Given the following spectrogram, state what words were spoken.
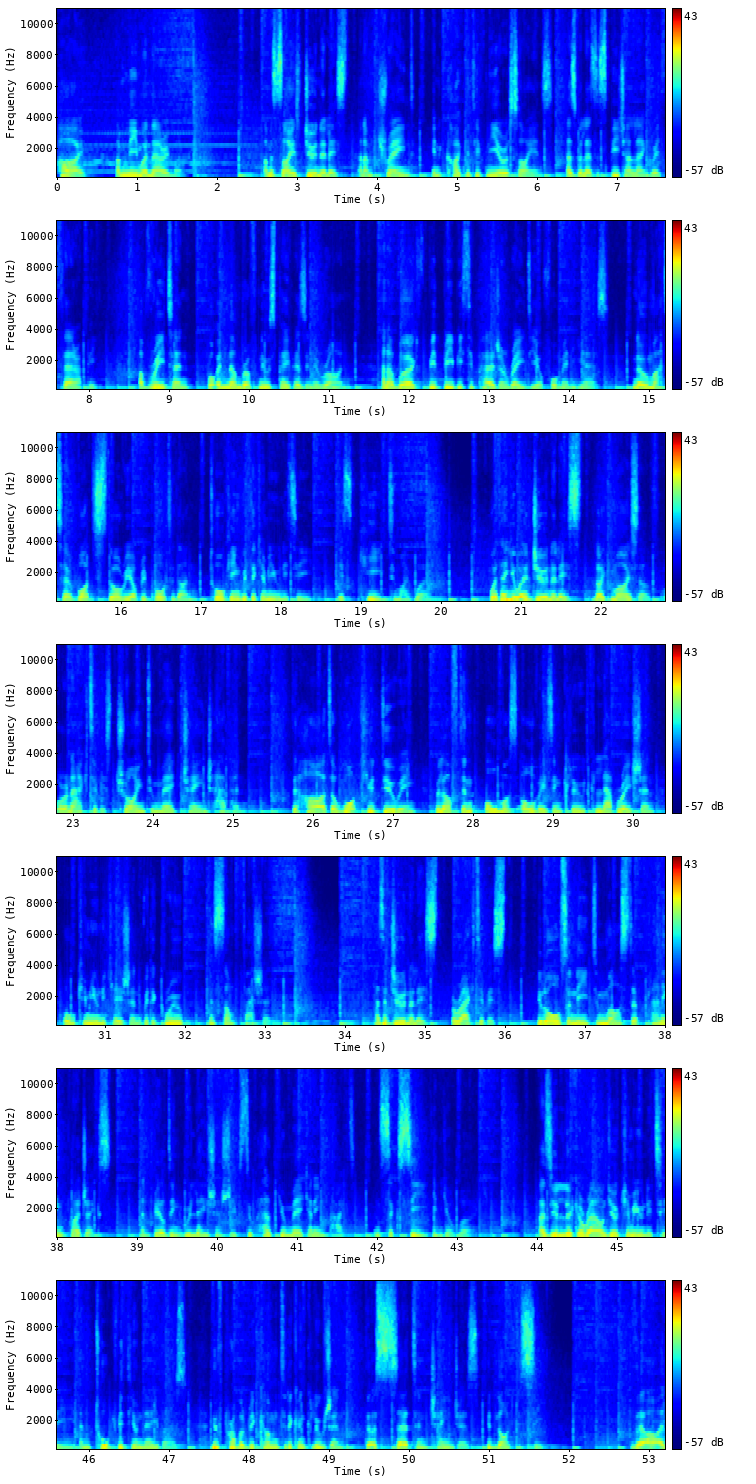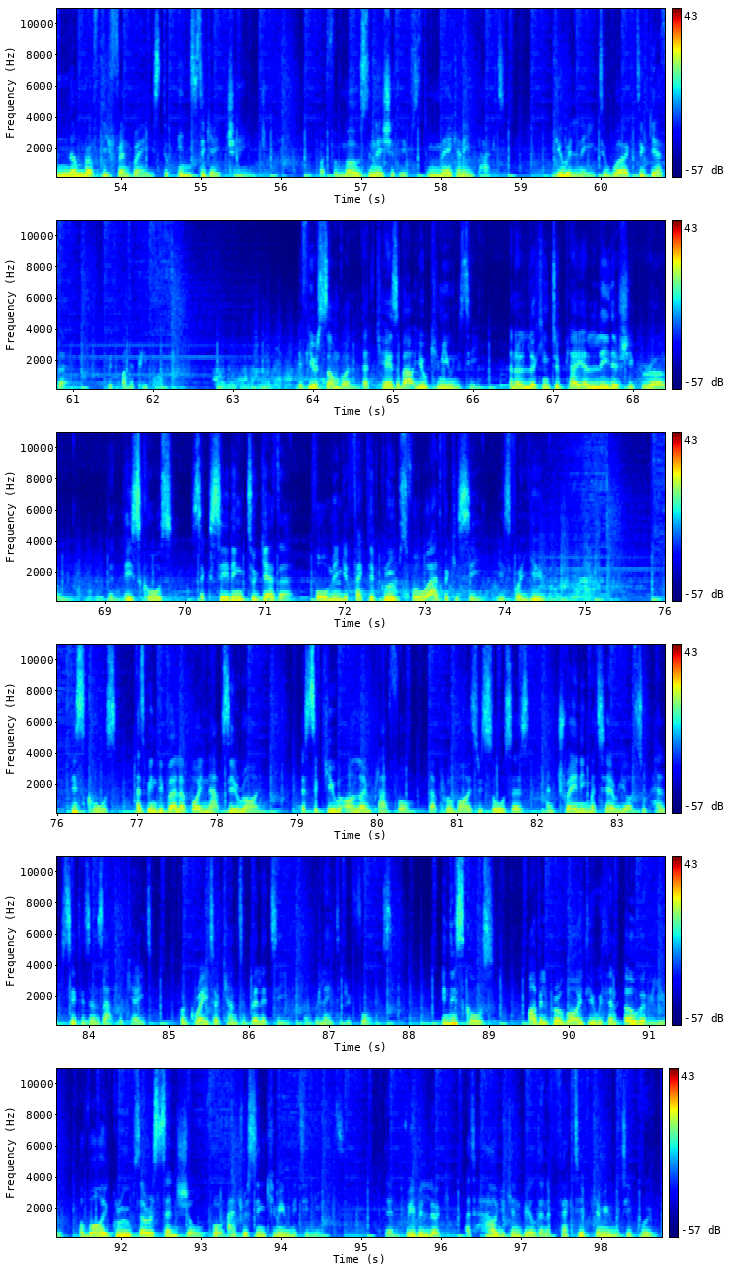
Hi, I'm Nima Nariman. I'm a science journalist and I'm trained in cognitive neuroscience as well as speech and language therapy. I've written for a number of newspapers in Iran and I've worked with BBC Persian Radio for many years. No matter what story I've reported on, talking with the community is key to my work. Whether you're a journalist like myself or an activist trying to make change happen, the heart of what you're doing will often almost always include collaboration or communication with a group in some fashion. As a journalist or activist, you'll also need to master planning projects and building relationships to help you make an impact and succeed in your work. As you look around your community and talk with your neighbors, you've probably come to the conclusion there are certain changes you'd like to see. There are a number of different ways to instigate change, but for most initiatives to make an impact, you will need to work together with other people. If you're someone that cares about your community and are looking to play a leadership role, then this course, Succeeding Together, Forming Effective Groups for Advocacy, is for you. This course has been developed by NAPS Iran, a secure online platform that provides resources and training materials to help citizens advocate for greater accountability and related reforms. In this course, I will provide you with an overview of why groups are essential for addressing community needs. Then we will look at how you can build an effective community group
